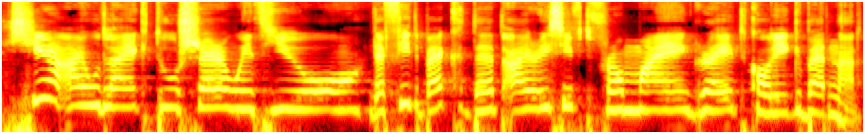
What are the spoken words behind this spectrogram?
here I would like to share with you the feedback that I received from my great colleague Bernard.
